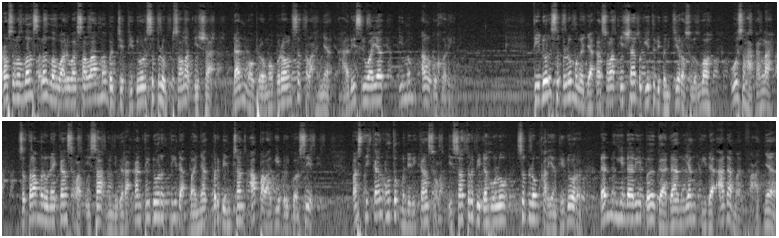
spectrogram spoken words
Rasulullah Shallallahu Alaihi Wasallam membenci tidur sebelum sholat isya dan ngobrol-ngobrol setelahnya. Hadis riwayat Imam Al Bukhari. Tidur sebelum mengerjakan sholat isya begitu dibenci Rasulullah. Usahakanlah setelah menunaikan sholat isya menyegerakan tidur tidak banyak berbincang apalagi bergosip. Pastikan untuk mendirikan sholat isya terlebih dahulu sebelum kalian tidur dan menghindari begadang yang tidak ada manfaatnya.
